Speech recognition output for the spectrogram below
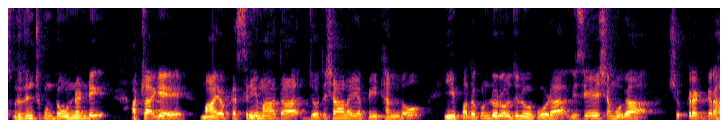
స్మృతించుకుంటూ ఉండండి. అట్లాగే మా యొక్క శ్రీమాత జ్యోతిషాలయ పీఠంలో ఈ పదకొండు రోజులు కూడా విశేషముగా శుక్రగ్రహ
